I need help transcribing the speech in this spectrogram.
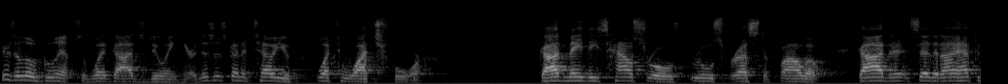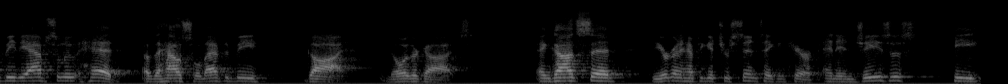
here's a little glimpse of what God's doing here. This is going to tell you what to watch for. God made these house rules, rules for us to follow. God uh, said that I have to be the absolute head of the household. I have to be God, no other gods. And God said, You're going to have to get your sin taken care of. And in Jesus, He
